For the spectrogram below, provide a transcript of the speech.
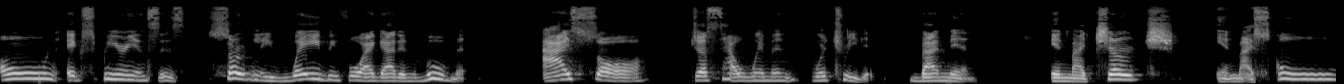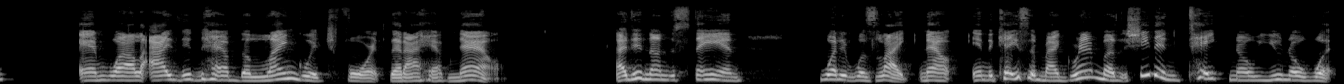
own experiences, certainly way before I got in the movement. I saw just how women were treated by men in my church, in my school. And while I didn't have the language for it that I have now, I didn't understand what it was like. Now, in the case of my grandmother, she didn't take no you know what.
